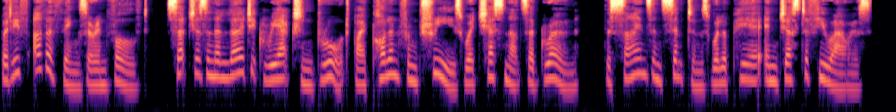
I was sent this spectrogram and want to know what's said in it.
But if other things are involved, such as an allergic reaction brought by pollen from trees where chestnuts are grown, the signs and symptoms will appear in just a few hours.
